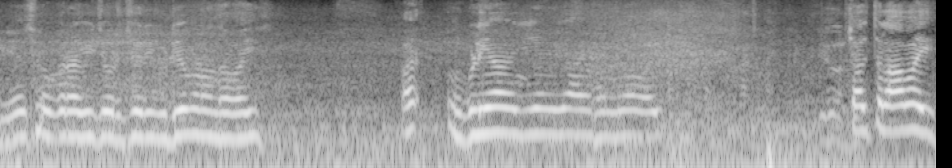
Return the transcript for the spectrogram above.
ਇਹ ਛੋਕਰਾ ਵੀ ਚੋਰੀ ਚੋਰੀ ਵੀਡੀਓ ਬਣਾਉਂਦਾ ਬਾਈ। ਆ, ਉਂਗਲੀਆਂ ਜਿਹੀਆਂ ਵੀ ਆਏ ਹੁੰਦੀਆਂ ਬਾਈ। ਚੱਲ ਚਲਾ ਬਾਈ।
